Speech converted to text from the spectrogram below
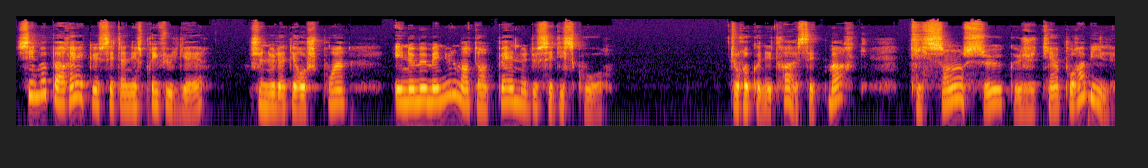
s'il me paraît que c'est un esprit vulgaire, je ne l'interroge point et ne me mets nullement en peine de ses discours. Tu reconnaîtras à cette marque qui sont ceux que je tiens pour habiles.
